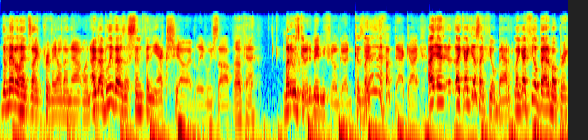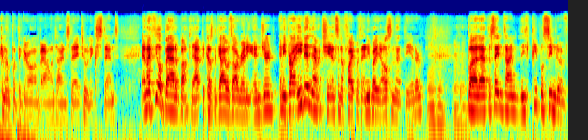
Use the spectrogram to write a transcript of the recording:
the metalheads like prevailed on that one. I, I believe that was a Symphony X show. I believe we saw. Okay. But it was good. It made me feel good because like Yeah. fuck that guy. I and like I guess I feel bad. Like I feel bad about breaking up with the girl on Valentine's Day to an extent, and I feel bad about that because the guy was already injured and he probably he didn't have a chance in a fight with anybody else in that theater. But at the same time, these people seem to have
